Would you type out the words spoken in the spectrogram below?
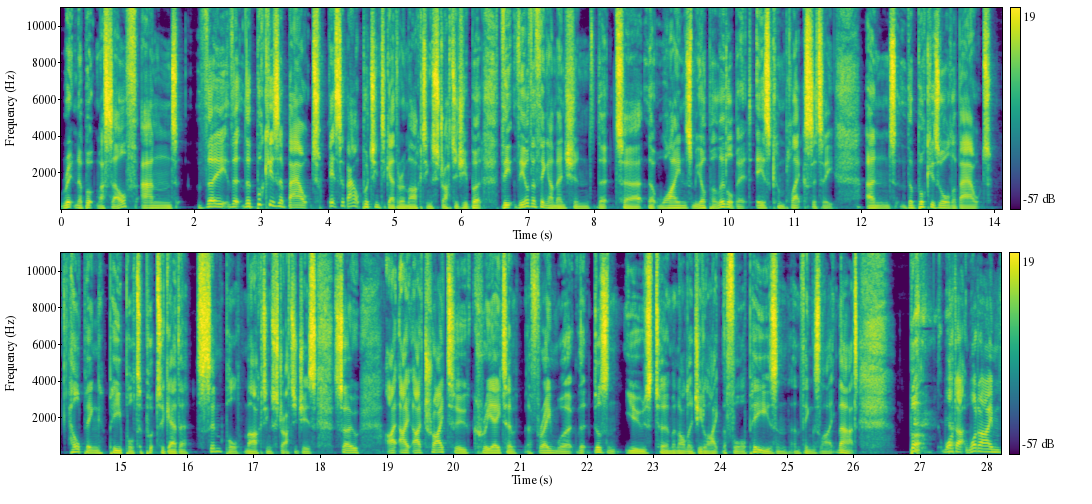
written a book myself and the, the the book is about it's about putting together a marketing strategy but the the other thing I mentioned that uh, that winds me up a little bit is complexity and the book is all about helping people to put together simple marketing strategies. So I, I, I try to create a, a framework that doesn't use terminology like the four Ps and, and things like that. But what I, what I'm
